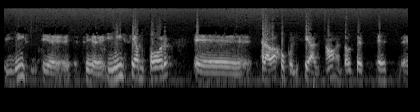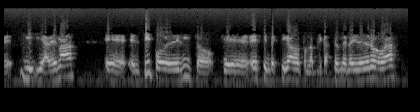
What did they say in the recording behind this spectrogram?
eh, se inician por eh, trabajo policial, ¿no? Entonces, es, y, además, el tipo de delito que es investigado por la aplicación de ley de drogas eh,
